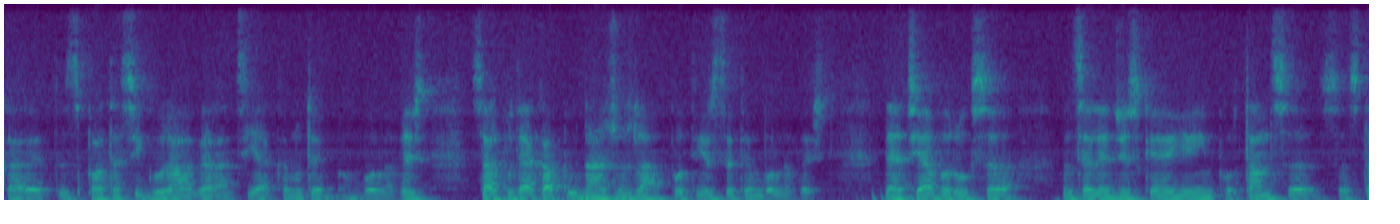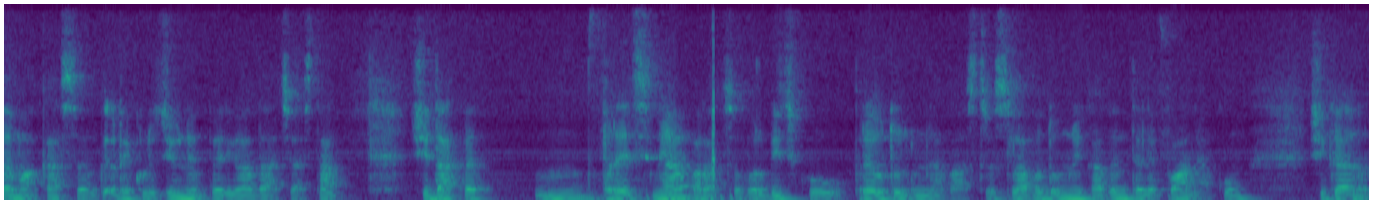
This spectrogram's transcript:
care îți poate asigura garanția că nu te îmbolnăvești, s-ar putea ca până ajungi la potir să te îmbolnăvești. De aceea vă rog să înțelegeți că e important să, să stăm acasă în recluziune în perioada aceasta și dacă vreți neapărat să vorbiți cu preotul dumneavoastră, slavă Domnului că avem telefoane acum și că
